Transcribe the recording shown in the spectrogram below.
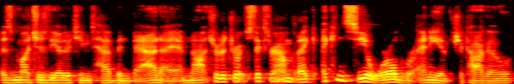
as much as the other teams have been bad. I am not sure Detroit sticks around, but I, I can see a world where any of Chicago,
